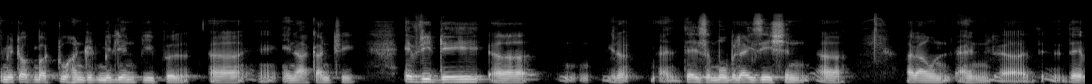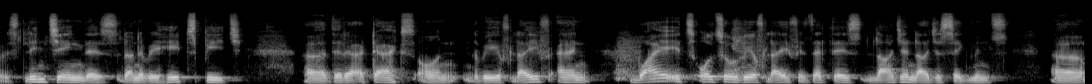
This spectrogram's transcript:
And we're talking about 200 million people in our country. Every day, you know, there's a mobilization around and uh, there was lynching, there's runaway hate speech, uh, there are attacks on the way of life. And why it's also a way of life is that there's larger and larger segments uh,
